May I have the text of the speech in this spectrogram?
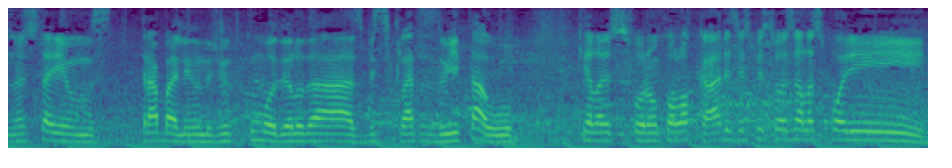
nós estaríamos trabalhando junto com o modelo das bicicletas do Itaú, que elas foram colocadas e as pessoas elas podem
